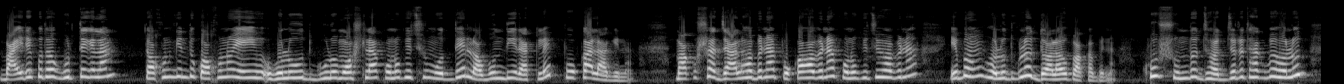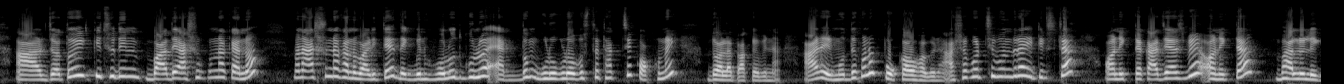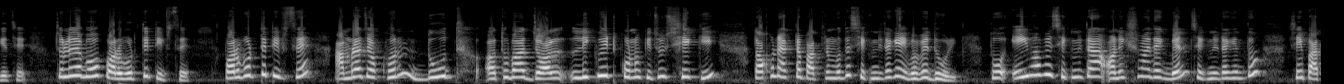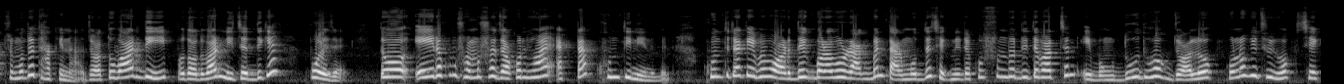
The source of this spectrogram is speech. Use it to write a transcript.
বাইরে কোথাও ঘুরতে গেলাম, তখন কিন্তু কখনো এই হলুদ, গুঁড়ো মশলা কোনো কিছুর মধ্যে লবণ দিয়ে রাখলে পোকা লাগে না। মাকড়সার জাল হবে না, পোকা হবে না, কোনো কিছু হবে না এবং হলুদগুলো দলাও পাকাবে না। খুব সুন্দর ঝরঝরে থাকবে হলুদ, আর যতই কিছুদিন বাদে আসুক না কেন মানে আসুন না কেন বাড়িতে, দেখবেন হলুদগুলো একদম গুঁড়ো গুঁড়ো অবস্থা থাকছে, কখনোই দলা পাকাবে না। আর এর মধ্যে কোনো পোকাও হবে না। আশা করছি বন্ধুরা এই টিপসটা অনেকটা কাজে আসবে, অনেকটা ভালো লেগেছে। চলে যাব পরবর্তী টিপসে। পরবর্তী টিপসে আমরা যখন দুধ অথবা জল লিকুইড কোনো কিছু সেকি তখন একটা পাত্রের মধ্যে সেকনিটাকে এইভাবে ধরি। তো এইভাবে সেকনিটা অনেক সময় দেখবেন সেকনিটা কিন্তু সেই পাত্রের মধ্যে থাকে না। যতবার দিই, ততবার নিচের দিকে পড়ে যায়। তো এই রকম সমস্যা যখনই হয়, একটা খুন্তি নিয়ে নেবেন। খুন্তিটাকে এভাবে অর্ধেক বরাবর রাখবেন, তার মধ্যে সেকনিটা খুব সুন্দর দিতে পারছেন এবং দুধ হোক, জল হোক, কোনো কিছুই হোক সেক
